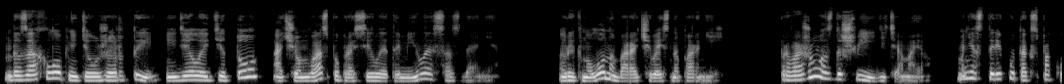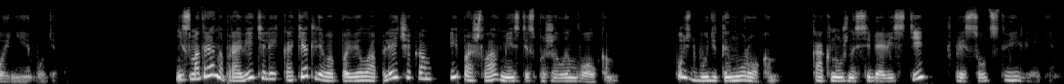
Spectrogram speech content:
«Да захлопните уже рты и делайте то, о чем вас попросило это милое создание», — рыкнул он, оборачиваясь на парней. «Провожу вас до швеи, дитя мое. Мне, старику, так спокойнее будет». Несмотря на правителей, кокетливо повела плечиком и пошла вместе с пожилым волком. Пусть будет им уроком, как нужно себя вести в присутствии леди.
